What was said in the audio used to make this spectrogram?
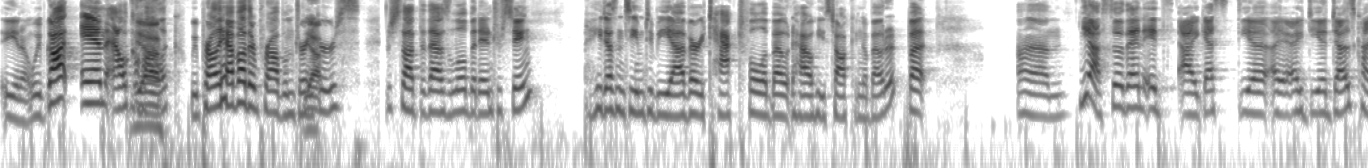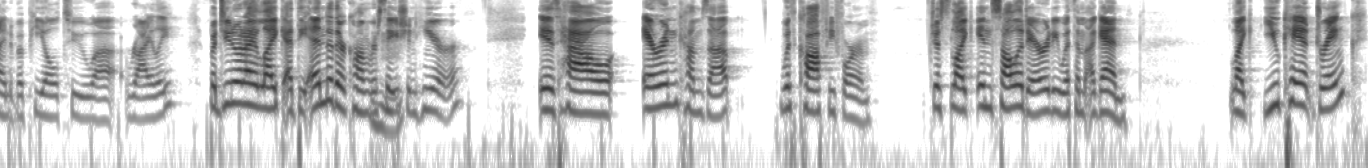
You know, we've got an alcoholic. We probably have other problem drinkers." Just thought that that was a little bit interesting. He doesn't seem to be uh, very tactful about how he's talking about it, but um, yeah. So then it's, I guess, the uh, idea does kind of appeal to uh, Riley. But do you know what I like at the end of their conversation here is how Erin comes up with coffee for him, just like in solidarity with him again. Like you can't drink,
